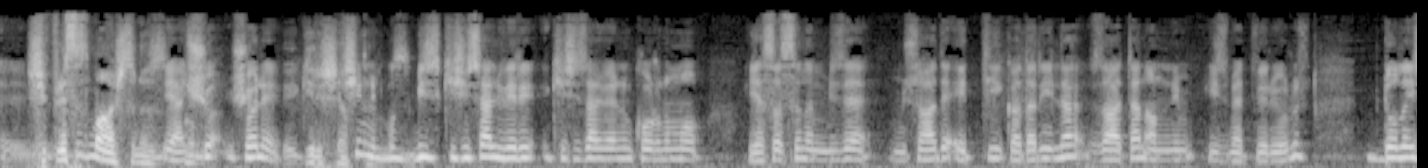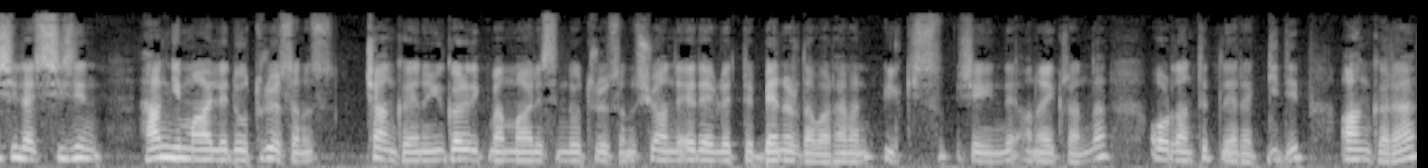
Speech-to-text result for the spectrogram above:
e, Şifresiz mi açtınız? yani şu şöyle e, giriş şimdi yaptınız? biz kişisel veri kişisel verinin korunumu yasasının bize müsaade ettiği kadarıyla zaten anonim hizmet veriyoruz. Dolayısıyla sizin hangi mahallede oturuyorsanız Çankaya'nın Yukarı Dikmen Mahallesi'nde oturuyorsanız şu anda E-Devlet'te banner da var hemen ilk şeyinde ana ekrandan. Oradan tıklayarak gidip Ankara,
